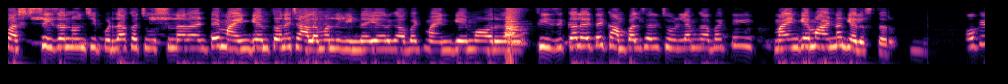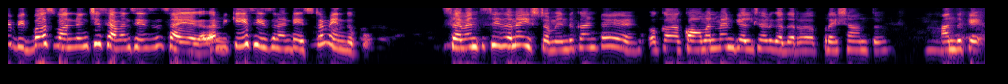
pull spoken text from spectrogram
ఫస్ట్ సీజన్ నుంచి ఇప్పుడు దాకా చూస్తున్నారంటే మైండ్ గేమ్ తోనే చాలా మంది విన్ అయ్యారు కాబట్టి మైండ్ గేమ్ ఆర్ ఫిజికల్ అయితే కంపల్సరీ చూడలేం కాబట్టి మైండ్ గేమ్ ఆడినా గెలుస్తారు. ఓకే బిగ్ బాస్ వన్ నుంచి సెవెన్ సీజన్స్ అయ్యాయి కదా. మీకు ఏ సీజన్ అంటే ఇష్టం? ఎందుకు? సెవెంత్ సీజనే ఇష్టం. ఎందుకంటే ఒక కామన్ మ్యాన్ గెలిచాడు కదా ప్రశాంత్. అందుకే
